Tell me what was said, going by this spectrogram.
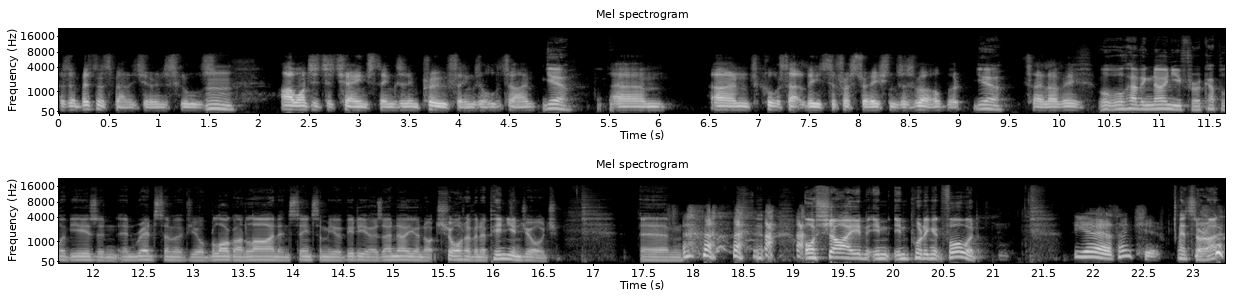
as a business manager in schools, Mm. I wanted to change things and improve things all the time. Yeah. Um, and of course, that leads to frustrations as well. But Yeah. say la vie. Well, well, having known you for a couple of years and, and read some of your blog online and seen some of your videos, I know you're not short of an opinion, George, um, or shy in, in, in putting it forward. Yeah, thank you. That's all right.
